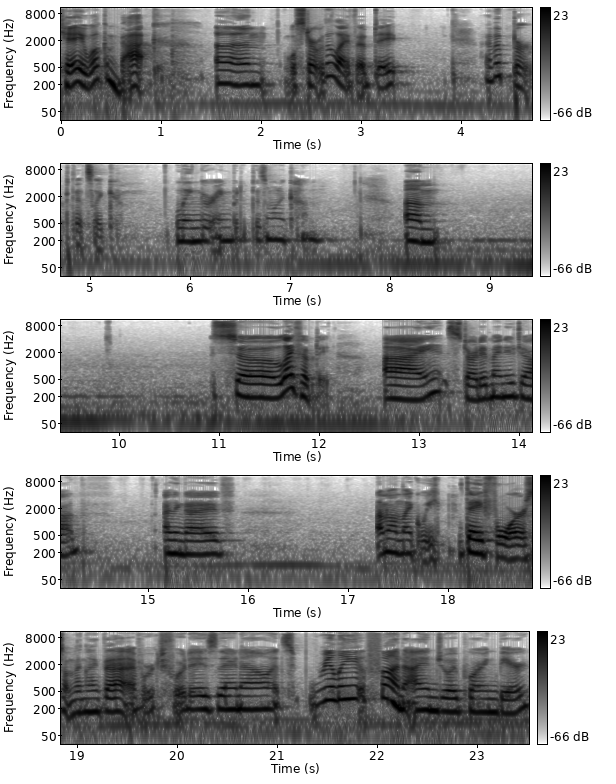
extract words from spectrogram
Okay, welcome back. Um, we'll start with a life update. I have a burp that's like lingering, but it doesn't want to come. Um, so life update. I started my new job. I think I've I'm on like week day 4 or something like that. I've worked 4 days there now. It's really fun. I enjoy pouring beer.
